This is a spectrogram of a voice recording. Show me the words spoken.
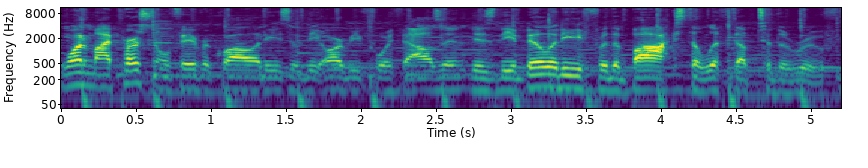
One of my personal favorite qualities of the RB4000 is the ability for the box to lift up to the roof.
